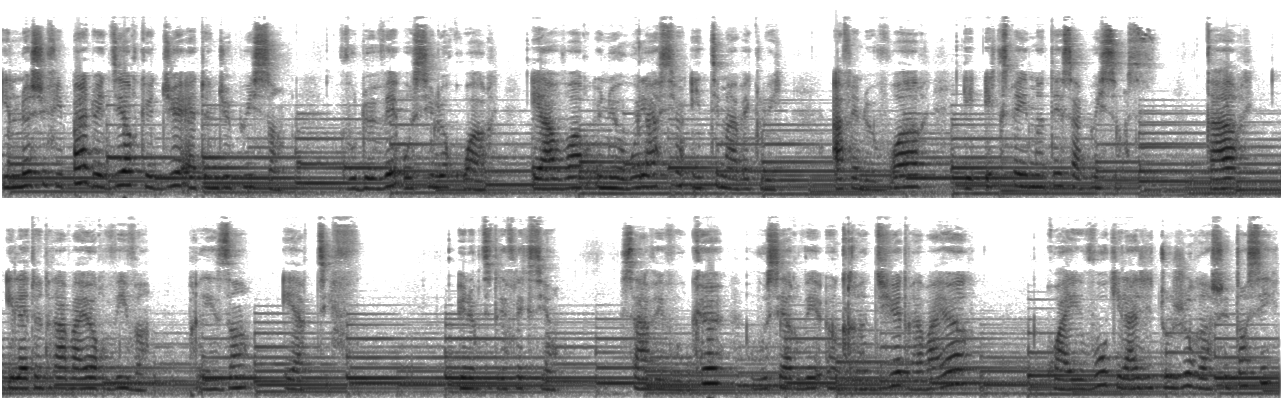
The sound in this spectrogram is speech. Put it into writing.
Il ne suffit pas de dire que Dieu est un Dieu puissant. Vous devez aussi le croire et avoir une relation intime avec lui afin de voir et expérimenter sa puissance. Car il est un travailleur vivant, présent et actif. Une petite réflexion. Savez-vous que vous servez un grand Dieu travailleur? Croyez-vous qu'il agit toujours en ce temps-ci?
